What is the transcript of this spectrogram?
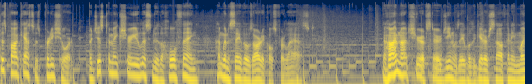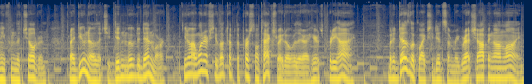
This podcast is pretty short, but just to make sure you listen to the whole thing, I'm going to save those articles for last. Now, I'm not sure if Sarah Jean was able to get herself any money from the children, but I do know that she didn't move to Denmark. You know, I wonder if she looked up the personal tax rate over there. I hear it's pretty high. But it does look like she did some regret shopping online.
